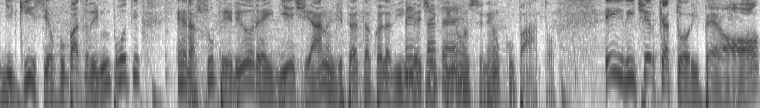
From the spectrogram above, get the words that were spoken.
di chi si è occupato dei nipoti era superiore ai 10 anni rispetto a quella di invece Pensa chi te. non se ne è occupato. E i ricercatori però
